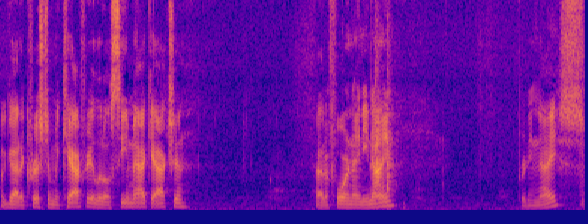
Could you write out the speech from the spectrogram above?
We got a Christian McCaffrey, a little CMAC action. Out of 4.99. Pretty nice.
